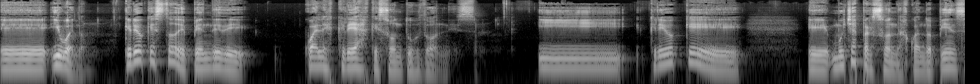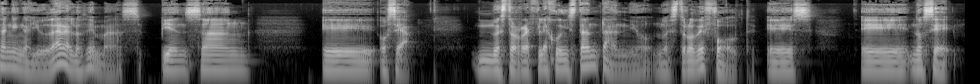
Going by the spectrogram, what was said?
y bueno, Creo que esto depende de cuáles creas que son tus dones. Y creo que eh, muchas personas cuando piensan en ayudar a los demás, piensan, eh, o sea, nuestro reflejo instantáneo, nuestro default es, eh, no sé,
